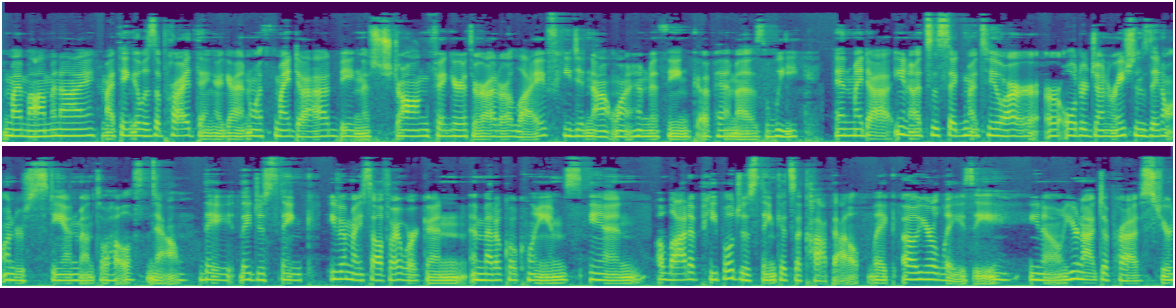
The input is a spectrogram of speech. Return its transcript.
my mom and I, I think it was a pride thing again with my dad being this strong figure throughout throughout our life. He did not want him to think of him as weak and my dad, you know, it's a stigma to our, our older generations. They don't understand mental health now. They, they just think, even myself, I work in, in medical claims and a lot of people just think it's a cop out. Like, oh, you're lazy. You know, you're not depressed. You're,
